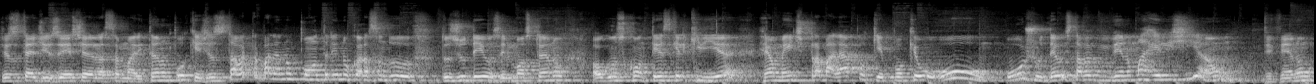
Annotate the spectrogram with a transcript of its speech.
Jesus até diz, este era samaritano, porque Jesus estava trabalhando um ponto ali no coração do, dos judeus, ele mostrando alguns contextos que ele queria realmente trabalhar. Por quê? Porque o, o, o judeu estava vivendo uma religião vivendo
